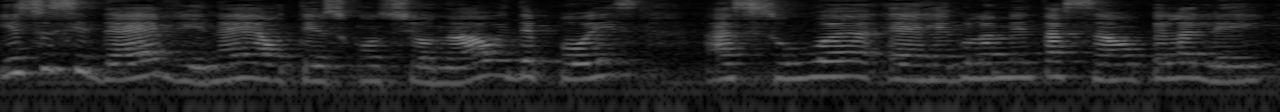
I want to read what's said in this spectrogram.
Isso se deve né, ao texto constitucional e depois à sua é, regulamentação pela Lei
